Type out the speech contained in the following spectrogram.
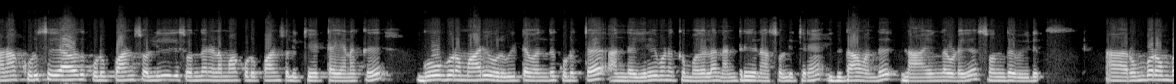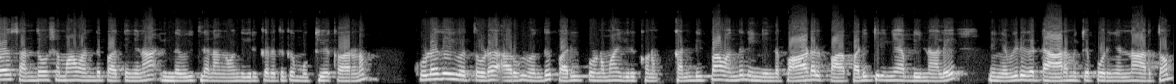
ஆனால் குடிசையாவது கொடுப்பான்னு சொல்லி சொந்த நிலமா கொடுப்பான்னு சொல்லி கேட்ட எனக்கு கோபுரம் மாதிரி ஒரு வீட்டை வந்து கொடுத்த அந்த இறைவனுக்கு முதல்ல நன்றியை நான் சொல்லிக்கிறேன். இதுதான் வந்து நான் எங்களுடைய சொந்த வீடு. ரொம்ப ரொம்ப சந்தோஷமா வந்து பார்த்தீங்கன்னா இந்த வீட்டில் நாங்கள் வந்து இருக்கிறதுக்கு முக்கிய காரணம் குலதெய்வத்தோட அருள் வந்து பரிபூர்ணமா இருக்கணும். கண்டிப்பா வந்து நீங்க இந்த பாடல் பா படிக்கிறீங்க அப்படின்னாலே நீங்க வீடு கட்ட ஆரம்பிக்க போறீங்கன்னு அர்த்தம்.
